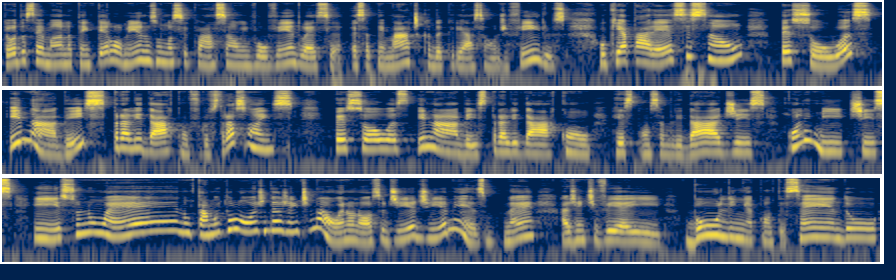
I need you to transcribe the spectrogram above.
toda semana tem pelo menos uma situação envolvendo essa, essa temática da criação de filhos, o que aparece são pessoas inábeis para lidar com frustrações, pessoas inábeis para lidar com responsabilidades, com limites, e isso não é, não está muito longe da gente não, é no nosso dia a dia mesmo, né? A gente vê aí bullying acontecendo,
